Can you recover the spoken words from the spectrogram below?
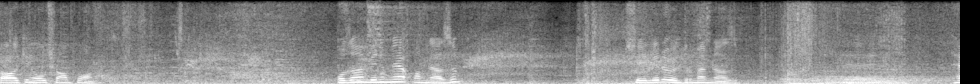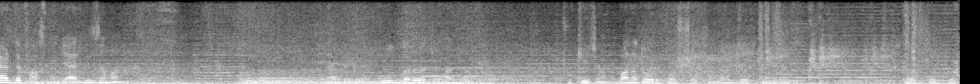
Sakin ol şampuan. O zaman benim ne yapmam lazım? Şeyleri öldürmem lazım. Ee, her defasında geldiği zaman? Ghoul'ları öldürmem lazım. Çok heyecanlı. Bana doğru koşacak sanırım. Bekleyeceğiz. Yok yok yok.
